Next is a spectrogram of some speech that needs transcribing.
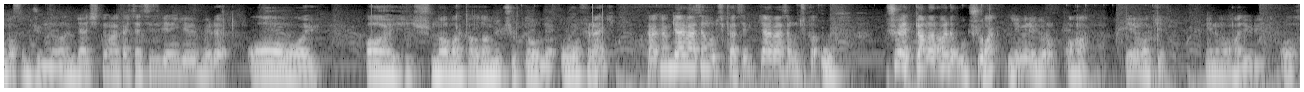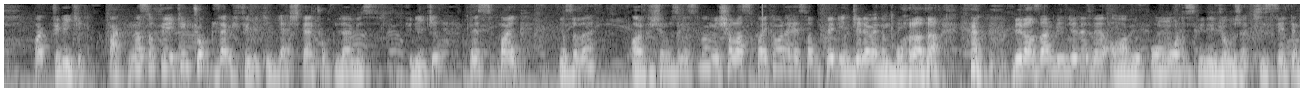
O nasıl bir cümle lan? Gerçekten arkadaşlar siz benim gibi böyle oy Ay şuna bak adam 3 yüklü oldu. O Frank. Kankam gel ben sana uçuk atayım. Gel ben sana uçuk Uf. Şu etkenler var ya uçuyor bak. Yemin ediyorum. Aha. Benim o kill. Benim o hadi yürü git. Oh. Bak free kill. Bak nasıl free kill? Çok güzel bir free kill. Gerçekten çok güzel bir free kill. Ve Spike yazılı. Arkadaşımızın ismi ama inşallah Spike'a var da hesabı pek incelemedim bu arada. Birazdan bir inceleriz ve abi o Mortis birinci olacak hissettim.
